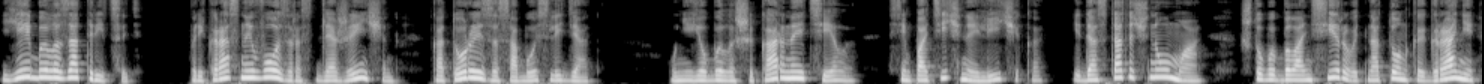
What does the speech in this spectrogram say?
Ей было за 30. Прекрасный возраст для женщин, которые за собой следят. У нее было шикарное тело, симпатичное личико и достаточно ума, чтобы балансировать на тонкой грани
